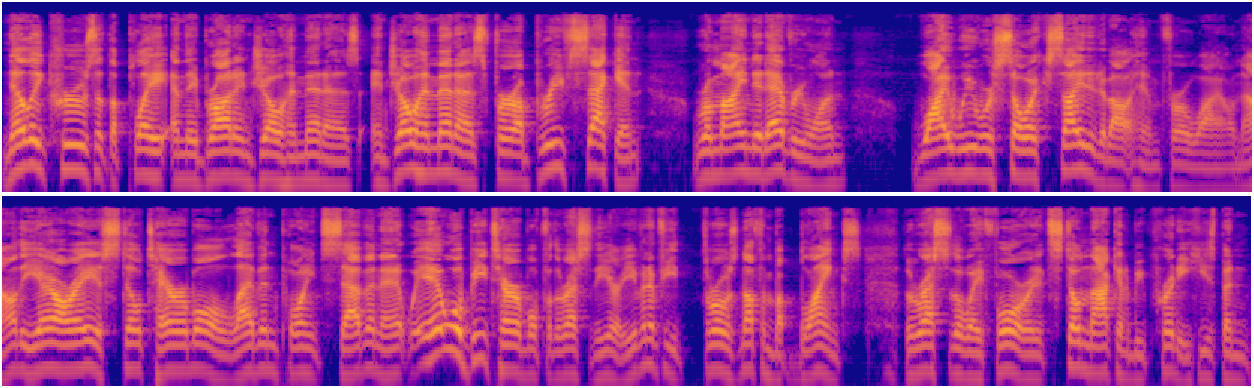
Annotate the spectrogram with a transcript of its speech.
Nelly Cruz at the plate, and they brought in Joe Jimenez. And Joe Jimenez, for a brief second, reminded everyone why we were so excited about him for a while now. The ERA is still terrible, 11.7, and it, it, will be terrible for the rest of the year. Even if he throws nothing but blanks the rest of the way forward, it's still not going to be pretty. He's been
